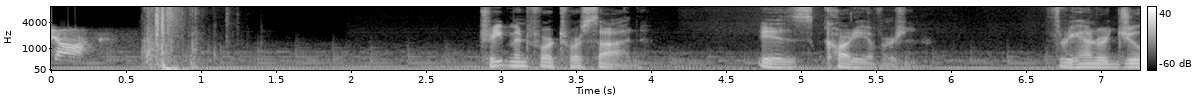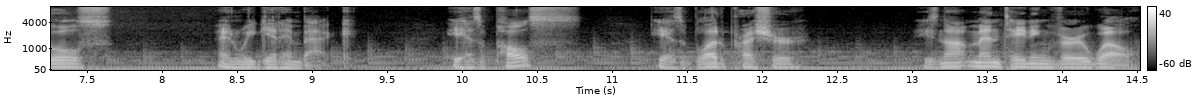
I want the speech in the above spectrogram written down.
Shock. treatment for Torsade is cardioversion. 300 joules, and we get him back. He has a pulse, he has a blood pressure, he's not mentating very well,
